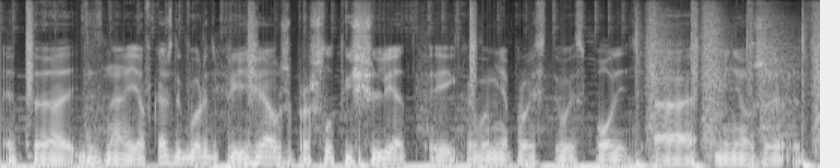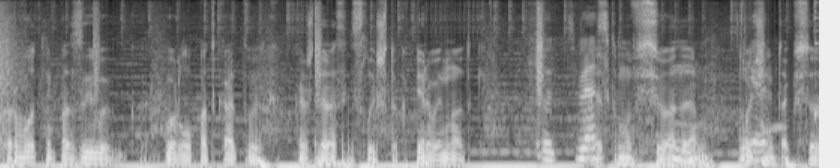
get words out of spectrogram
Это, не знаю, я в каждый городе приезжаю, уже прошло тысячу лет, и как бы меня просят его исполнить, а меня уже рвотные позывы к горлу подкатывают, каждый раз я слышу только первые нотки. У тебя Поэтому все, да, очень так все.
